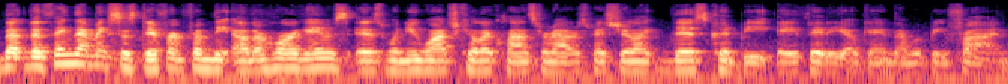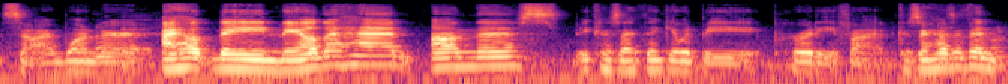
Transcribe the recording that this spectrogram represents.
the, the thing that makes us different from the other horror games is when you watch Killer Clowns from Outer Space, you're like, this could be a video game that would be fun. So I wonder. Okay. I hope they nailed head on this because I think it would be pretty fun because there hasn't been.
